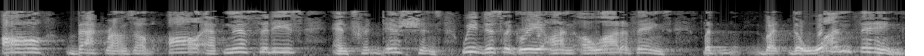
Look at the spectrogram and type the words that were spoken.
all backgrounds, of all ethnicities and traditions. We disagree on a lot of things, but, but the one thing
